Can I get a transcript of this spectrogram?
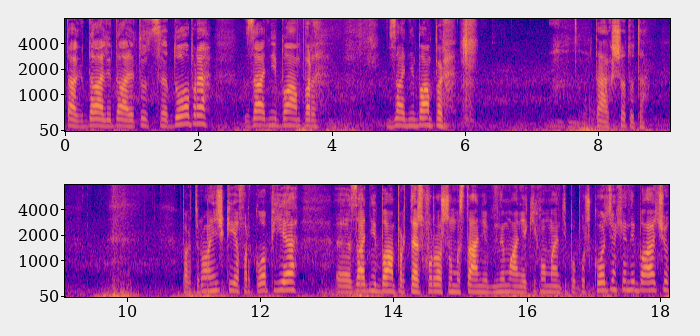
Так, далі, далі. Тут все добре. Задній бампер. Задній бампер. Так, що тут? Партронічки є, фаркоп є. Е, Задній бампер теж в хорошому стані, немає ніяких моментів по пошкодженнях, я не бачу.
